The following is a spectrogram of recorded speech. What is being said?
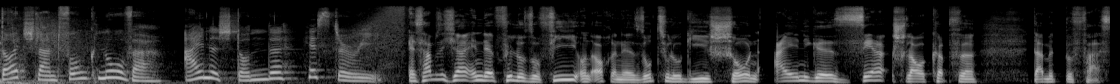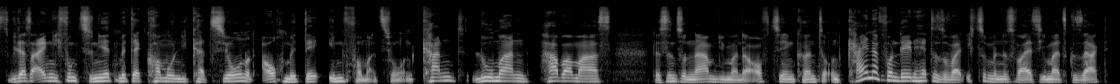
Deutschlandfunk Nova. Eine Stunde History. Es haben sich ja in der Philosophie und auch in der Soziologie schon einige sehr schlaue Köpfe damit befasst, wie das eigentlich funktioniert mit der Kommunikation und auch mit der Information. Kant, Luhmann, Habermas, das sind so Namen, die man da aufzählen könnte. Und keiner von denen hätte, soweit ich zumindest weiß, jemals gesagt,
